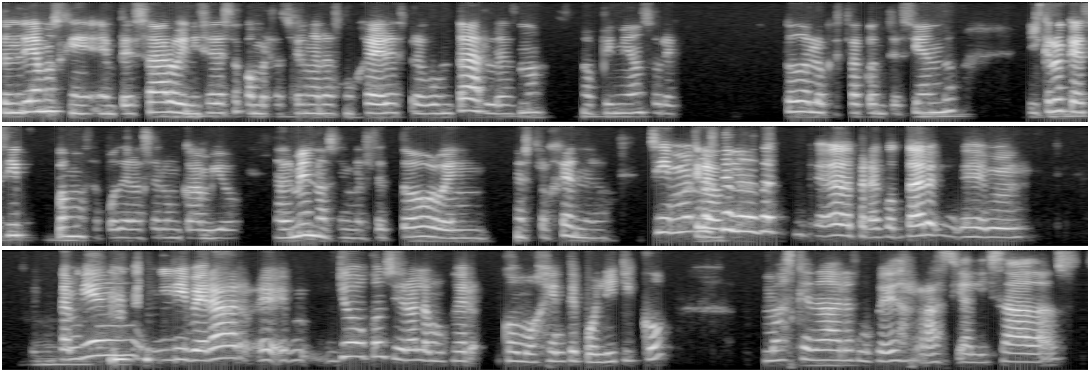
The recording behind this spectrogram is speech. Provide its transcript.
tendríamos que empezar o iniciar esa conversación en las mujeres, preguntarles, ¿no? Opinión sobre todo lo que está aconteciendo y creo que así vamos a poder hacer un cambio, al menos en el sector o en nuestro género. Sí, más, que nada, eh, para contar, em, también liberar, eh, yo considero a la mujer como agente político, más que nada a las mujeres racializadas,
